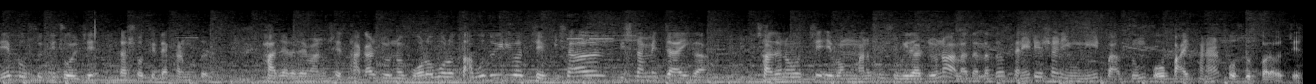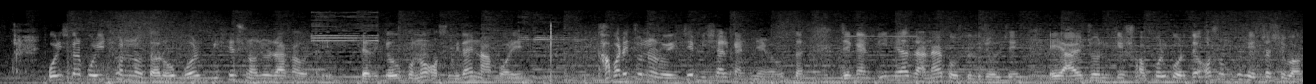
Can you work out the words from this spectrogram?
যে প্রস্তুতি চলছে, তা সত্যি দেখার মতো হাজার হাজার মানুষের থাকার জন্য বড় বড় তাঁবু তৈরি হচ্ছে, বিশাল বিশ্রামের জায়গা সাজানো হচ্ছে এবং মানুষের সুবিধার জন্য আলাদা আলাদা স্যানিটেশন ইউনিট বাথরুম ও পায়খানার প্রস্তুত করা হচ্ছে। পরিষ্কার পরিচ্ছন্নতার ওপর বিশেষ নজর রাখা হচ্ছে, যাতে কেউ কোনো অসুবিধায় না পড়ে। খাবারের জন্য রয়েছে বিশাল ক্যান্টিনের ব্যবস্থা। যেখানে দিন রাত রান্নার প্রস্তুতি চলছে। এই আয়োজনকে সফল করতে অসংখ্য স্বেচ্ছাসেবক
